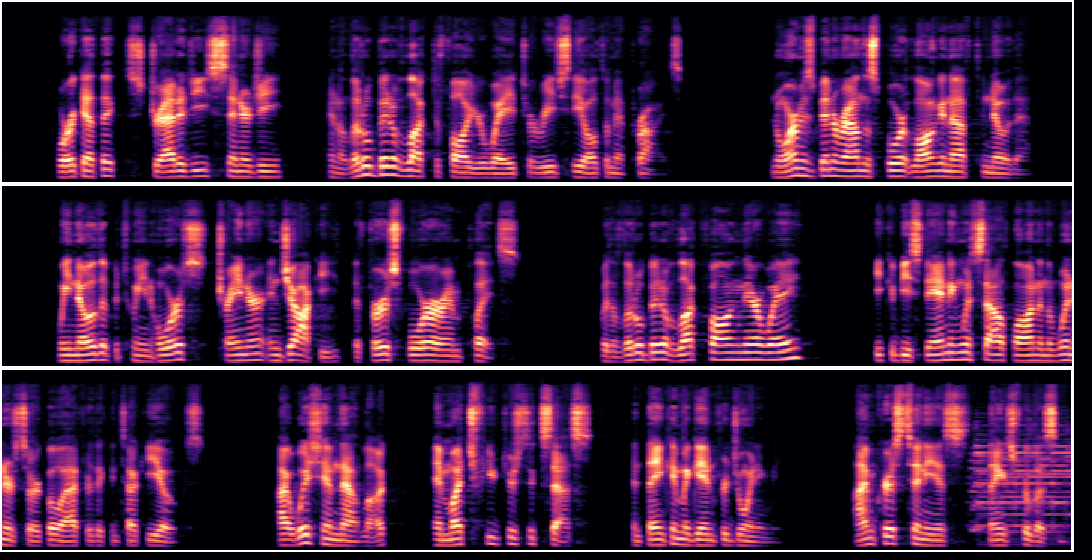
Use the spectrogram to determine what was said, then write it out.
work ethic, strategy, synergy, and a little bit of luck to fall your way to reach the ultimate prize. Norm has been around the sport long enough to know that. We know that between horse, trainer, and jockey, the first four are in place. With a little bit of luck falling their way, he could be standing with Southlawn in the winner's circle after the Kentucky Oaks. I wish him that luck and much future success, and thank him again for joining me. I'm Chris Tinius. Thanks for listening.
